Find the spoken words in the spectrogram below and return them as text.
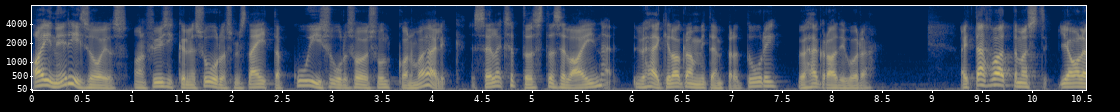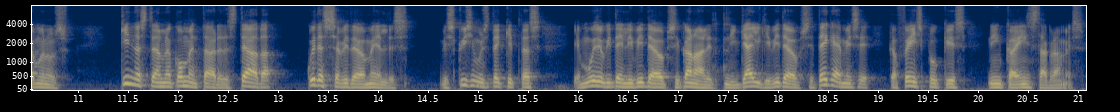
aine erisoojus on füüsikaline suurus, mis näitab, kui suur soojushulk on vajalik selleks, et tõsta selle aine ühe kilogrammi temperatuuri ühe kraadi võrra. aitäh vaatamast ja ole mõnus! kindlasti anna kommentaarides teada, kuidas see video meeldis, mis küsimusi tekitas ja muidugi telli Videoõpsi kanalit ning jälgi Videoõpsi tegemisi ka Facebookis ning ka Instagramis.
